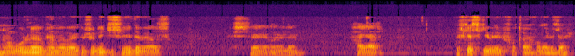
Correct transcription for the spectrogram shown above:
Ama burada hemen belki şuradaki şeyi de biraz şey öyle hayal ülkesi gibi de bir fotoğraf olabilir.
